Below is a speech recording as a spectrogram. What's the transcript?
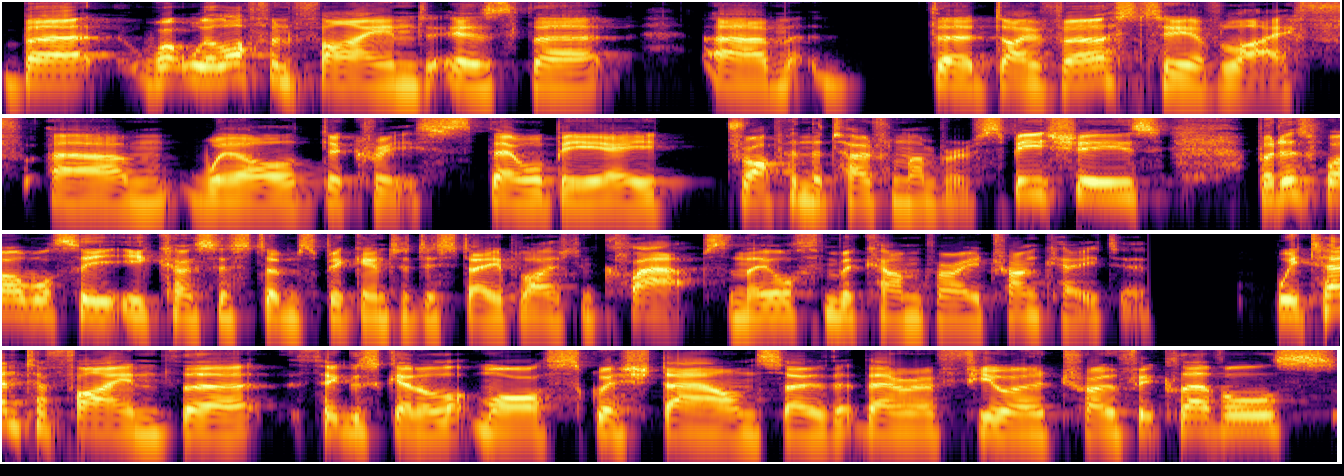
but what we'll often find is that um, the diversity of life um, will decrease. There will be a drop in the total number of species, but as well, we'll see ecosystems begin to destabilize and collapse, and they often become very truncated we tend to find that things get a lot more squished down so that there are fewer trophic levels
